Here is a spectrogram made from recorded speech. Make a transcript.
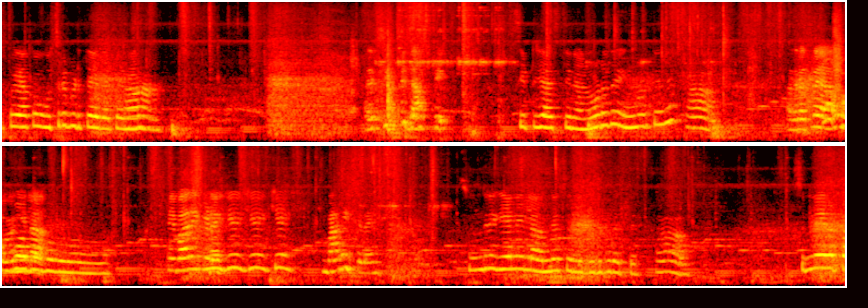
ಅಪ್ಪ ಯಾಕೋ ಉಸಿರು ಬಿಡ್ತಾ ಇದೆ ಕಣೆ. ಅದು ಸಿಟ್ಟು ಜಾಸ್ತಿ. ಸಿಟ್ಟು ಜಾಸ್ತಿ. ನಾನು ನೋಡೋದು ಹೆಂಗ್ ನೋಡ್ತಾ ಇದೆ ಹಾ. ಅದ್ರ ಹತ್ರ ಯಾರು ಹೋಗಿಲ್ಲ ಈ ಕಡೆ. ಏ, ಏ. ಬಾರಿ ಈ ಕಡೆ. ಸುಂದ್ರಿಗೆ ಏನಿಲ್ಲ ಒಂದೇ ಸಲ ಬಿದ್ದು ಬಿಡುತ್ತೆ ಹಾ. ಸುಮ್ಮನೆ ಇರಪ್ಪ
